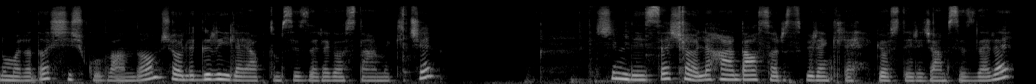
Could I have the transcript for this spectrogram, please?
numarada şiş kullandım. Şöyle gri ile yaptım sizlere göstermek için. Şimdi ise şöyle hardal sarısı bir renkle göstereceğim sizlere.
